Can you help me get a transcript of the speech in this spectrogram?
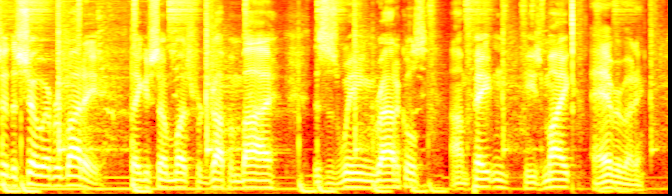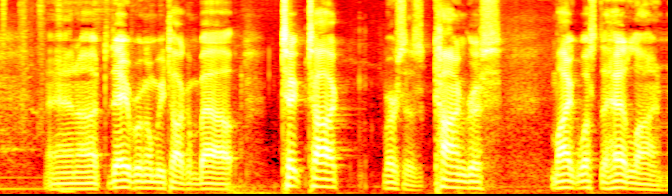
to the show, everybody. Thank you so much for dropping by. This is Wing Radicals. I'm Peyton. He's Mike. Hey, everybody. And uh, today we're going to be talking about TikTok versus Congress. Mike, what's the headline?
